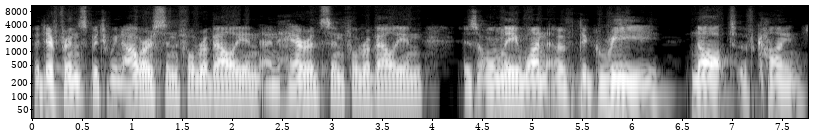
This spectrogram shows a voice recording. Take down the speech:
the difference between our sinful rebellion and Herod's sinful rebellion is only one of degree, not of kind.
